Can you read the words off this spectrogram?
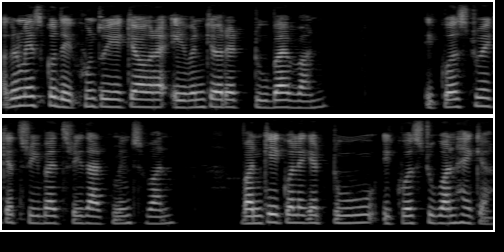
अगर मैं इसको देखूँ तो ये क्या हो रहा है? ए वन क्या हो रहा है? Two by one equals two है क्या? Three by three that means one one के इक्वल है क्या? टू इक्वल्स टू वन है क्या?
